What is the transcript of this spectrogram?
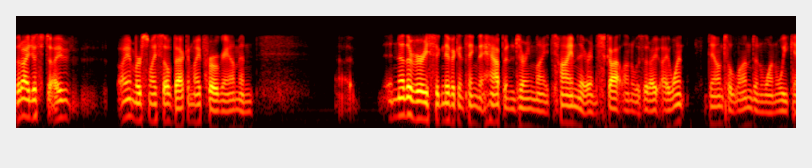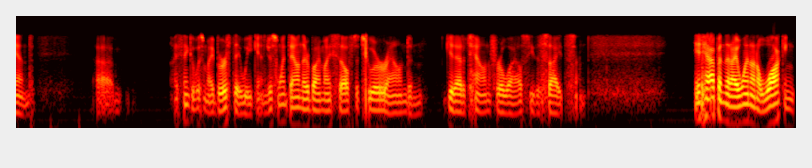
but I just I I immersed myself back in my program, and uh, another very significant thing that happened during my time there in Scotland was that I, I went down to London one weekend. Um, I think it was my birthday weekend. Just went down there by myself to tour around and get out of town for a while, see the sights. And it happened that I went on a walking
